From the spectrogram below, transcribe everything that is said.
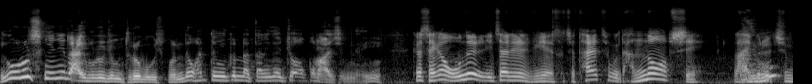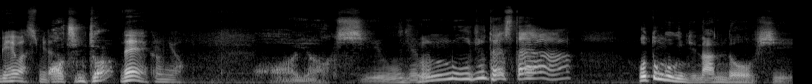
이거 오늘 승현이 라이브를 좀 들어보고 싶었는데 활동이 끝났다니까 조금 아쉽네. 그래서 제가 오늘 이 자리를 위해서 제 타이틀곡 난너 없이 라이브를 라이브? 준비해 왔습니다. 아 진짜? 네, 그럼요. 어, 역시 우주는 우주 대스타야. 어떤 곡인지 난도 없이.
